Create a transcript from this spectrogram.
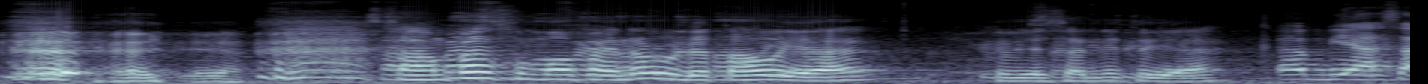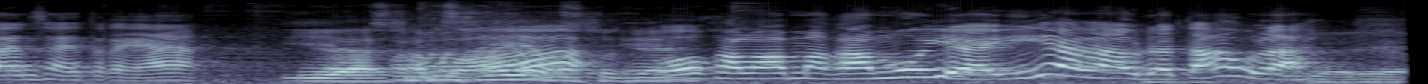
Iya, iya. Sampai semua vendor udah tahu ya, kebiasaan itu ya? Kebiasaan saya teriak. Iya, sama Wah, saya maksudnya. Oh kalau sama kamu ya iyalah udah tau lah. Iya, iya.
